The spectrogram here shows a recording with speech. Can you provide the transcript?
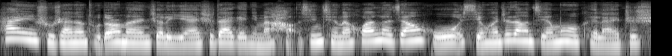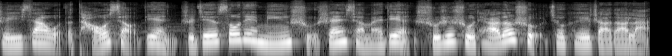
嗨，蜀山的土豆们，这里依然是带给你们好心情的欢乐江湖。喜欢这档节目，可以来支持一下我的淘小店，直接搜店名“蜀山小卖店”，数是薯条的数就可以找到啦。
